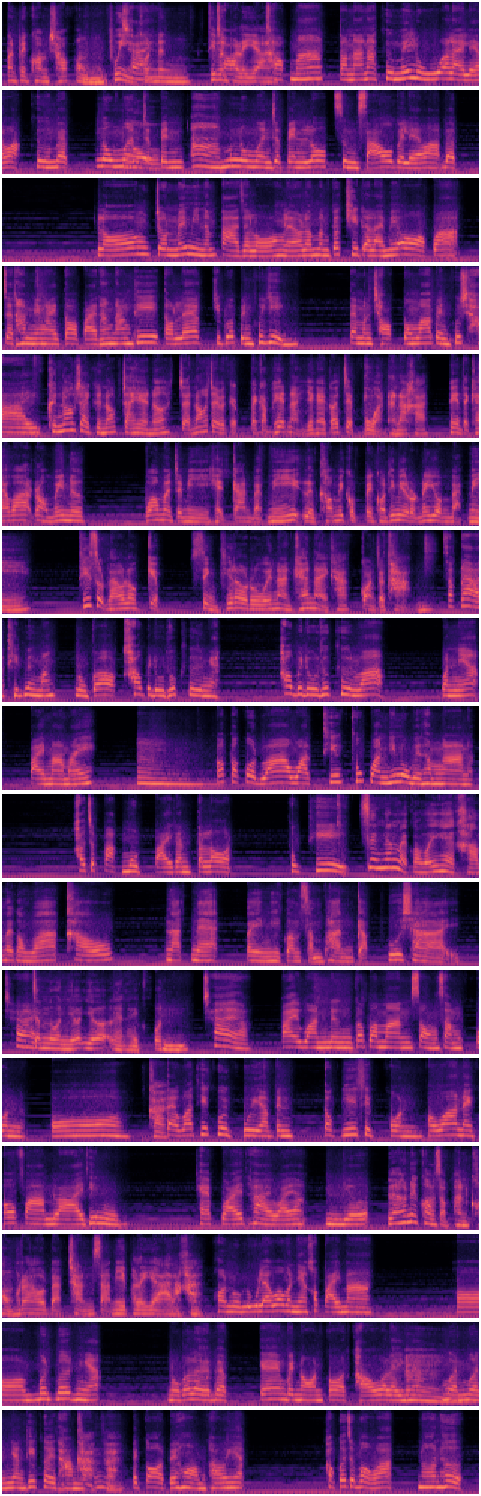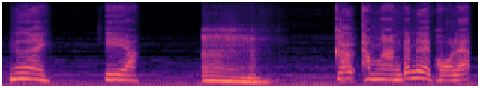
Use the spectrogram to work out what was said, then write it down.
มันเป็นความช็อกของผู้หญิงใช่คนหนึ่งที่เป็นช็อกภรรยาช็อกมาก ตอนนั้นอะคือไม่รู้อะไรแล้วอะคือแบบหนูเหมือนงงจะเป็น อ่ามันหนูเหมือนจะเป็นโรคซึมเศร้าไปแล้วอะแบบร้องจนไม่มีน้ำตาจะร้องแล้ว แล้วมันก็คิดอะไรไม่ออกว่า จะทำยังไงต่อไปทั้งทั้งๆที่ตอนแรกคิดว่าเป็นผู้หญิง แต่มันช็อกตรงว่าเป็นผู้ชาย คือนอกใจคือนอกใจอะเนอะจะนอกใจไปกับไปกับเพศไหนยังไงก็เจ็บปวดอะนะคะ เพียงแต่แค่ว่าเราไม่นึกว่ามันจะมีเหตุการณ์แบบนี้ หรือเขามีเป็นคนที่มีรสนิยมแบบนี้ ที่สุดแล้วเราเก็บสิ่งที่เรารู้ไว้นานแค่ไหนคะก่อนจะถาม สักได้อาทิตย์หนึ่งมั้งหนูก็เข้าไปดูทุกคืนไงเข้าไปดูทุกคืนว่า วันเนี้ยไปมาไหมอืมก็ปรากฏว่าวันที่ทุกวันที่หนูไปทำงานอะ เขาจะปักหมุดไปกันตลอดทุกที่ ซึ่งนั่นหมายความว่ายังไงคะหมายความว่าเขานัดแนะไปมีความสัมพันธ์กับผู้ชายใช่จำนวนเยอะๆหลาย ๆ คน ใช่ค่ะ ไปวันหนึ่งก็ประมาณสองสามคนอะโอ้ค่ะ แต่ว่าที่คุยคุยๆอะเป็นตกยี่สิบคน เพราะว่าในข้อความไลน์ที่หนูแคปไว้ถ่ายไว้อะมันเยอะ แล้วในความสัมพันธ์ของเราแบบฉันสามีภรรยาล่ะคะ พอหนูรู้แล้วว่าวันเนี้ยเขาไปมา พอมืดๆเงี้ย หนูก็เลยแบบแกล้งไปนอนกอดเขาอะไรเงี้ยอืมเหมือนเหมือนอย่างที่เคยทำค่ะอะค่ะไปกอดไปหอมเขาเงี้ยเขาก็จะบอกว่านอนเถอะเหนื่อยเพลียอืมเลิค่ะกทำงานก็เหนื่อยพอแล้ว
